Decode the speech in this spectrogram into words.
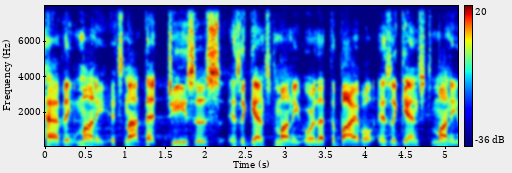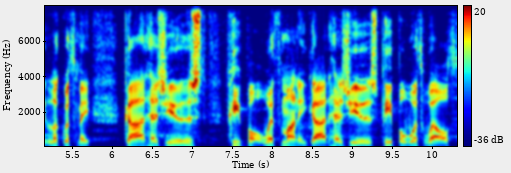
having money. It's not that Jesus is against money or that the Bible is against money. Look with me. God has used people with money. God has used people with wealth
